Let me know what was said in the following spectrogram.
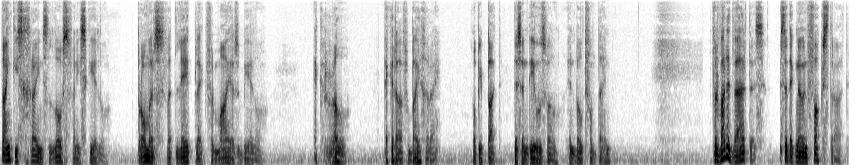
Tandjies gryns los van die skedel. Brommers wat lê plek vir Meyers bedel. Ek ril. Ek het daar verbygery op die pad tussen Deelswil en Bultfontein. Vir wat dit werd is, sit ek nou in Foxstraat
